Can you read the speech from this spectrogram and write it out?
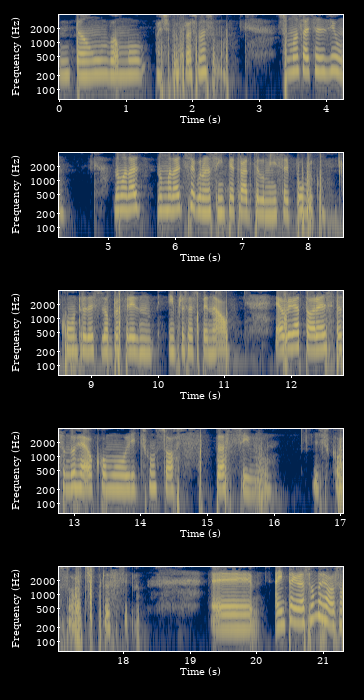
Então, vamos partir para a próxima súmula. Súmula 701. No mandado, no mandado de segurança impetrado pelo Ministério Público contra a decisão proferida em processo penal, é obrigatória a citação do réu como litisconsórcio passivo. litisconsorte passivo. É, a integração da relação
